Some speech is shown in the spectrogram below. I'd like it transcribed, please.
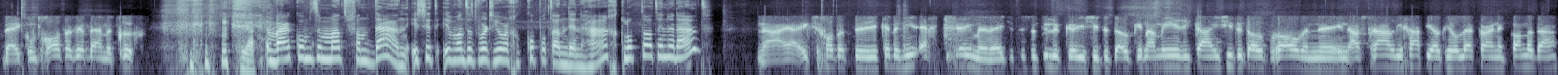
nee, ik kom toch altijd weer bij me terug. ja. En waar komt de mat vandaan? Is het, want het wordt heel erg gekoppeld aan Den Haag. Klopt dat inderdaad? Nou ja, ik zeg altijd, uh, je kan het niet echt claimen, weet je. Het is natuurlijk, uh, je ziet het ook in Amerika, je ziet het overal. En uh, in Australië gaat hij ook heel lekker en in Canada.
